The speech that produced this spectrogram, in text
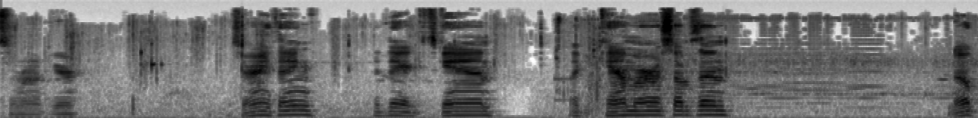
Else around here. Is there anything? Anything I can scan? Like a camera or something? Nope.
